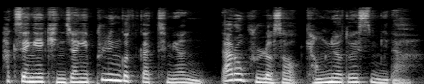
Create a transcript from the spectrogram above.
학생의 긴장이 풀린 것 같으면 따로 불러서 격려도 했습니다.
